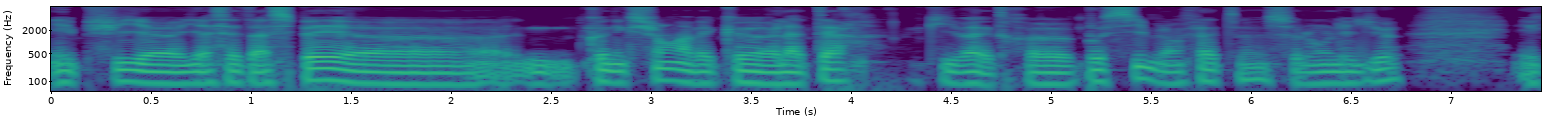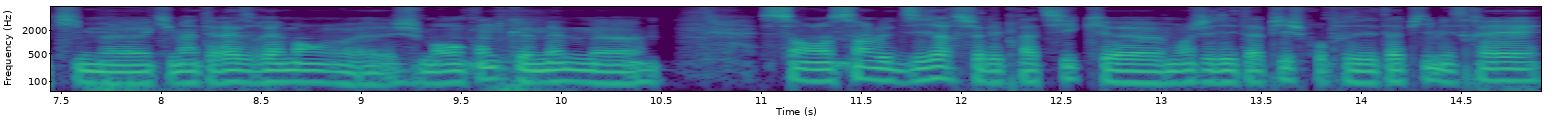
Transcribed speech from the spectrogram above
et puis, euh, il y a cet aspect euh, connexion avec la Terre qui va être possible, en fait, selon les lieux, et qui m'intéresse qui vraiment. Je me rends compte que même sans, sans, le dire sur les pratiques. moi, j'ai des tapis, je propose des tapis, mais très,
